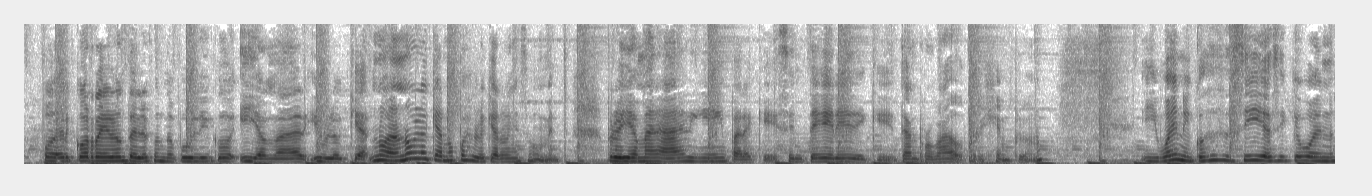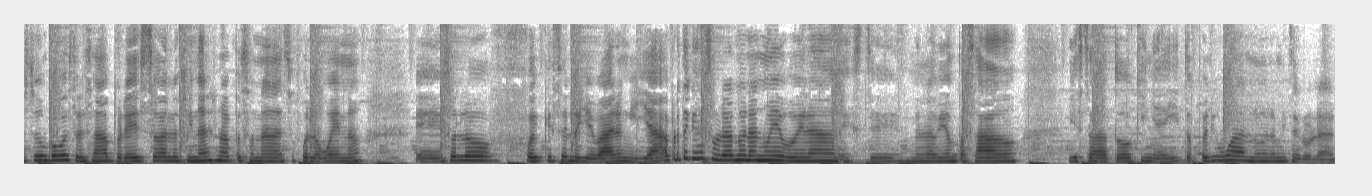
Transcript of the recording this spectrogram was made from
poder correr un teléfono público y llamar y bloquear. No, no bloquear, no puedes bloquearlo en ese momento, pero llamar a alguien para que se entere de que te han robado, por ejemplo, ¿no? Y bueno, y cosas así, así que bueno, estuve un poco estresada por eso, a los finales no me pasó nada, eso fue lo bueno. Eh, solo fue que se lo llevaron y ya. Aparte que ese celular no era nuevo, era, este, me lo habían pasado y estaba todo quiñadito, pero igual no era mi celular.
